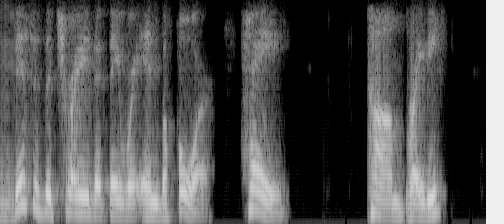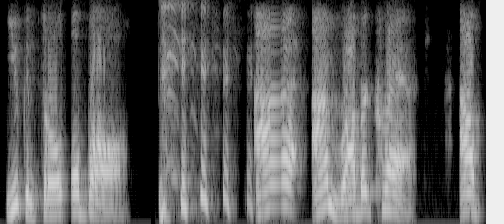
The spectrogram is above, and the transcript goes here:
Mm-hmm. This is the trade that they were in before. Hey, Tom Brady, you can throw a ball. I I'm Robert Kraft. I'll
